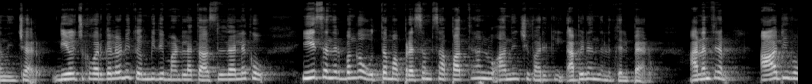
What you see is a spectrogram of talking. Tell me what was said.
అందించారు. నియోజకవర్గంలోని తొమ్మిది మండల తహసీల్దార్లకు ఈ సందర్భంగా ఉత్తమ ప్రశంసా పత్రాలను అందించి వారికి అభినందనలు తెలిపారు. అనంతరం ఆర్డీఓ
